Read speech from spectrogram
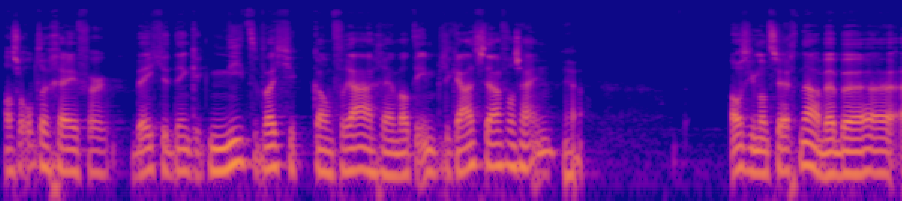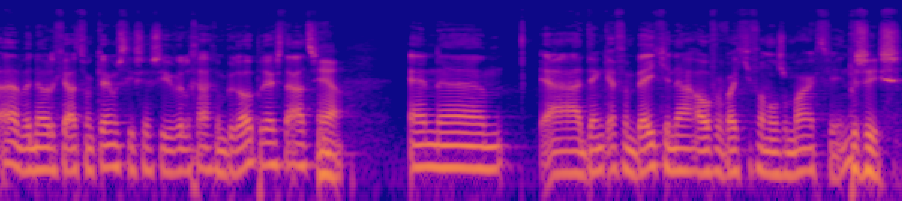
als opdrachtgever weet je denk ik niet wat je kan vragen en wat de implicaties daarvan zijn. Ja. Als iemand zegt, nou, we, hebben, eh, we nodigen je uit een chemistry sessie, we willen graag een bureaupresentatie. Ja, En ehm, ja, denk even een beetje na over wat je van onze markt vindt. precies.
